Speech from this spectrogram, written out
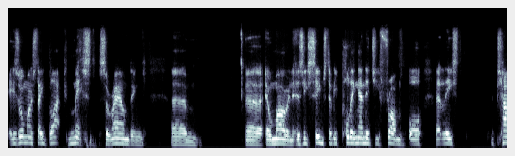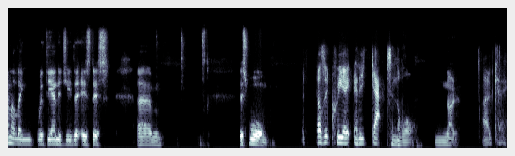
is almost a black mist surrounding um, uh, Ilmarin as he seems to be pulling energy from, or at least channeling with the energy that is this um, this wall. Does it create any gaps in the wall? No. Okay,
